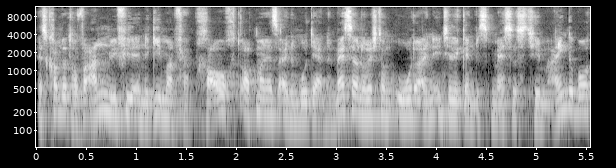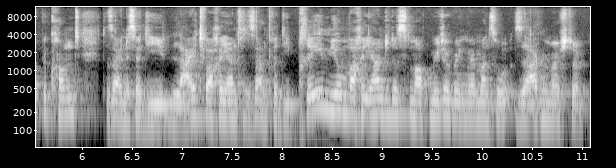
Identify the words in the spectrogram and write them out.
Es kommt darauf an, wie viel Energie man verbraucht, ob man jetzt eine moderne Messeinrichtung oder ein intelligentes Messsystem eingebaut bekommt. Das eine ist ja die Light-Variante, das andere die Premium-Variante des Smart Metering, wenn man so sagen möchte.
